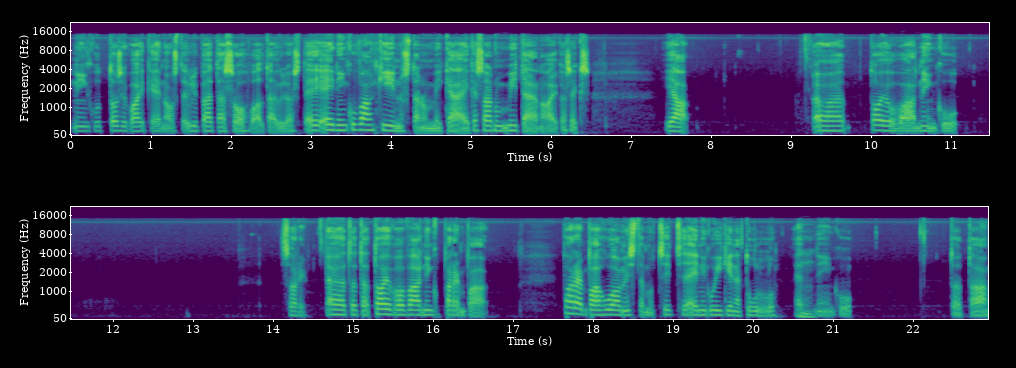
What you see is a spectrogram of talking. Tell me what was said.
niin kuin tosi vaikea nousta ylipäätään sohvalta ylös. Ei, ei niin kuin vaan kiinnostanut mikään eikä saanut mitään aikaiseksi. Ja äh, toivon vaan niin kuin, sorry, äh, tota, toivon vaan niin kuin parempaa, parempaa huomista, mutta sitten se ei niin kuin ikinä tullut. Mm. Et niin kuin, tota,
